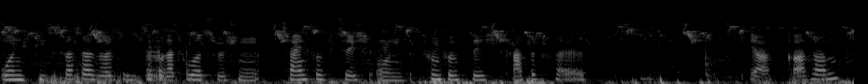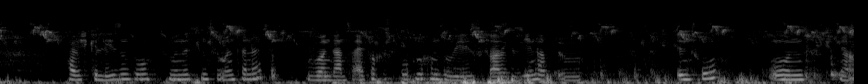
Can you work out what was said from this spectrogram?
Und dieses Wasser sollte die Temperatur zwischen 52 und 55 Grad, äh, ja, Grad haben. Habe ich gelesen, so zumindest im Internet. Wir wollen ganz einfaches Brot machen, so wie ihr es gerade gesehen habt im Intro. Und ja,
